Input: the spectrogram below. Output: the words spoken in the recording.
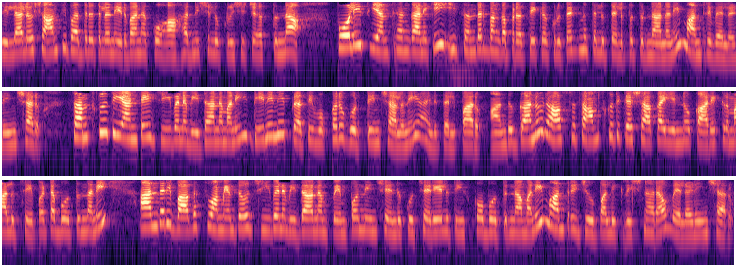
జిల్లాలో శాంతి భద్రతల నిర్వహణకు ఆహర్నిశలు కృషి చేస్తున్న పోలీస్ యంత్రాంగానికి ఈ సందర్భంగా ప్రత్యేక కృతజ్ఞతలు తెలుపుతున్నానని మంత్రి వెల్లడించారు. సంస్కృతి అంటే జీవన విధానమని దీనిని ప్రతి ఒక్కరూ గుర్తించాలని ఆయన తెలిపారు. అందుకుగాను రాష్ట్ర సాంస్కృతిక శాఖ ఎన్నో కార్యక్రమాలు చేపట్టబోతుందని అందరి భాగస్వామ్యంతో జీవన విధానం పెంపొందించేందుకు చర్యలు తీసుకోబోతున్నామని మంత్రి జూపల్లి కృష్ణారావు వెల్లడించారు.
